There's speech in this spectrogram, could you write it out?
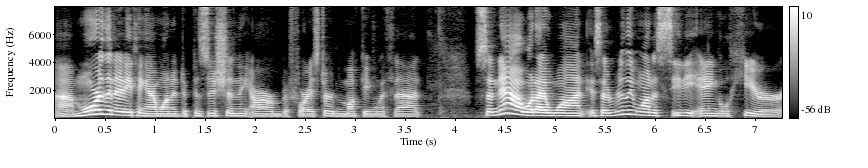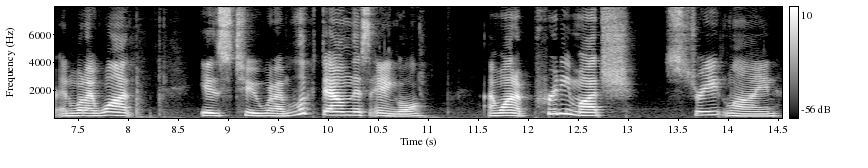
Uh, more than anything I wanted to position the arm before I started mucking with that. So now what I want is I really want to see the angle here and what I want is to, when I look down this angle, I want a pretty much straight line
